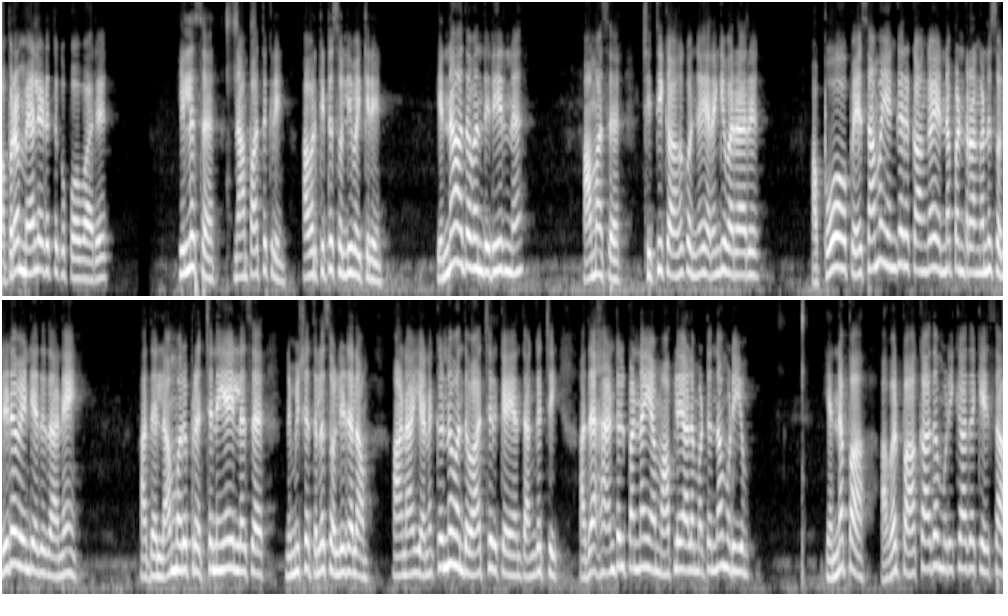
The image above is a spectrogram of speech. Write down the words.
அப்புறம் மேலிடத்துக்கு போவார். இல்லை சார் நான் பார்த்துக்கிறேன் அவர்கிட்ட சொல்லி வைக்கிறேன். என்ன அதவன் திடீர்னு? ஆமாம் சார் சித்திக்காக கொஞ்சம் இறங்கி வர்றாரு அப்போது பேசாமல் எங்கே இருக்காங்க? என்ன பண்ணுறாங்கன்னு சொல்லிட வேண்டியது தானே அதெல்லாம் ஒரு பிரச்சனையே இல்லை சார் நிமிஷத்தில் சொல்லிடலாம். ஆனால் எனக்குன்னு வந்து வாச்சிருக்கேன் என் தங்கச்சி அதை ஹேண்டில் பண்ண என் மாப்பிள்ளையால் மட்டும்தான் முடியும். என்னப்பா அவர் பார்க்காத முடிக்காத கேஸா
